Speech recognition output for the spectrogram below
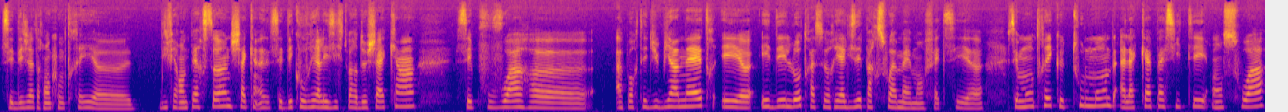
C'est déjà de rencontrer euh, différentes personnes, chacun, c'est découvrir les histoires de chacun, c'est pouvoir euh, apporter du bien-être et euh, aider l'autre à se réaliser par soi-même en fait. C'est montrer que tout le monde a la capacité en soi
